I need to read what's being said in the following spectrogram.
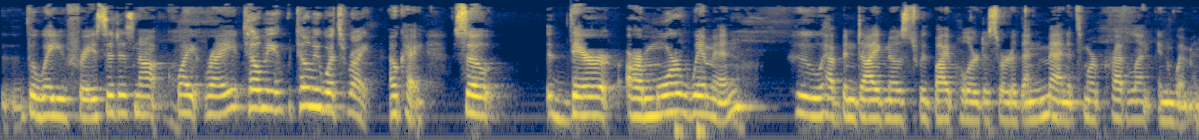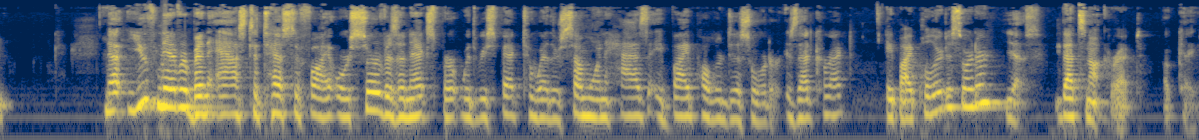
The way you phrased it is not quite right. Tell me, tell me what's right. Okay. So there are more women who have been diagnosed with bipolar disorder than men. It's more prevalent in women. Now, you've never been asked to testify or serve as an expert with respect to whether someone has a bipolar disorder. Is that correct? A bipolar disorder? Yes. That's not correct. Okay.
